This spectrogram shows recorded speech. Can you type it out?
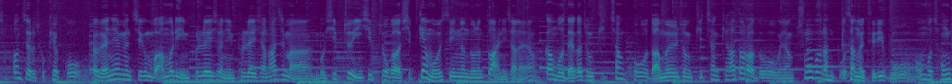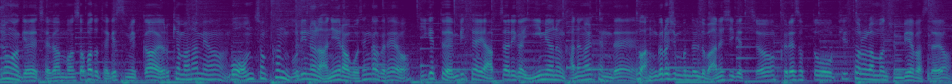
첫 번째로 좋겠고 그러니까 왜냐면 지금 뭐 아무리 인플레이션 인플레이션 하지만 뭐 10조 20조가 쉽게 모을 수 있는 돈은 또 아니잖아요. 그러니까 뭐 내가 좀 귀찮고 남을 좀 귀찮게 하더라도 하더라도 그냥 충분한 보상을 드리고 어, 뭐 정중하게 제가 한번 써봐도 되겠습니까? 이렇게만 하면 뭐 엄청 큰 무리는 아니라고 생각을 해요. 이게 또 MBTI 앞자리가 2면은 가능할 텐데 또 안 그러신 분들도 많으시겠죠. 그래서 또 필터를 한번 준비해봤어요.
